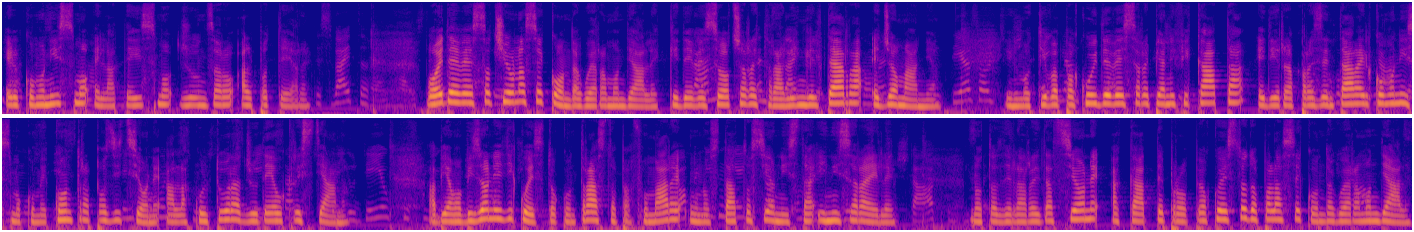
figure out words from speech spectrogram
e il comunismo e l'ateismo giunsero al potere. Poi deve esserci una seconda guerra mondiale che deve sorgere tra l'Inghilterra e Germania. Il motivo per cui deve essere pianificata è di rappresentare il comunismo come contrapposizione alla cultura giudeo-cristiana. Abbiamo bisogno di questo contrasto per formare uno Stato sionista in Israele. Nota della redazione accadde proprio questo dopo la seconda guerra mondiale.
